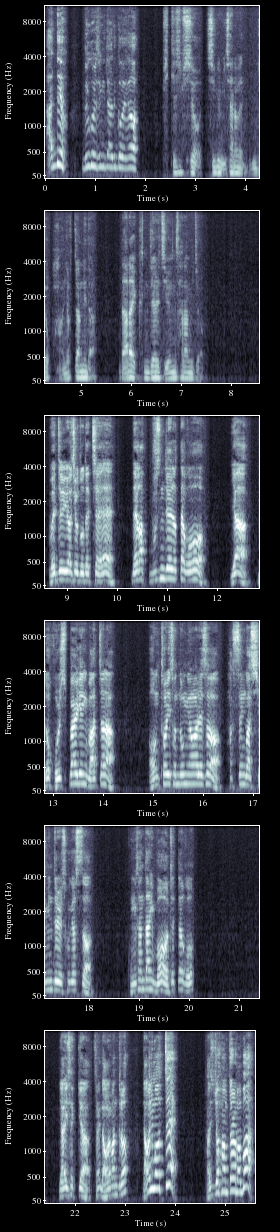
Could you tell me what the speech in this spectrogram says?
안 돼요. 누굴 죽이자는 거예요? 비키십시오. 지금 이 사람은 민족 반역자입니다. 나라에 큰 죄를 지은 사람이죠. 왜들 이러시오 도대체? 내가 무슨 죄를 졌다고? 야 너 골수 빨갱이 맞잖아. 엉터리 선동 영화에서 학생과 시민들을 속였어. 공산당이 뭐 어쨌다고? 야 이 새끼야. 자네 나올 만들어? 나오니면 어째? 다시 좀 한번 따라봐봐.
